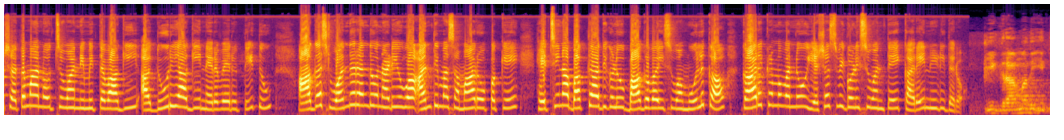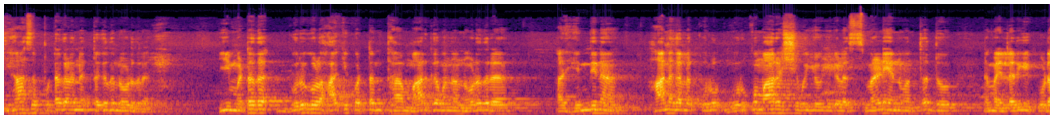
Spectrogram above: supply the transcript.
ಶತಮಾನೋತ್ಸವ ನಿಮಿತ್ತವಾಗಿ ಅದ್ದೂರಿಯಾಗಿ ನೆರವೇರುತ್ತಿದ್ದು, ಆಗಸ್ಟ್ ಒಂದರಂದು ನಡೆಯುವ ಅಂತಿಮ ಸಮಾರೋಪಕ್ಕೆ ಹೆಚ್ಚಿನ ಭಕ್ತಾದಿಗಳು ಭಾಗವಹಿಸುವ ಮೂಲಕ ಕಾರ್ಯಕ್ರಮವನ್ನು ಯಶಸ್ವಿಗೊಳಿಸುವಂತೆ ಕರೆ ನೀಡಿದರು. ಈ ಗ್ರಾಮದ ಇತಿಹಾಸ ಪುಟಗಳನ್ನು ತೆಗೆದು ನೋಡಿದ್ರೆ, ಈ ಮಠದ ಗುರುಗಳು ಹಾಕಿಕೊಟ್ಟಂತಹ ಮಾರ್ಗವನ್ನು ನೋಡಿದ್ರೆ ಅದು ಹಿಂದಿನ ಹಾನಗಲ್ಲ ಕುರು, ಗುರುಕುಮಾರ ಶಿವಯೋಗಿಗಳ ಸ್ಮರಣೆ ಅನ್ನುವಂಥದ್ದು ನಮ್ಮ ಎಲ್ಲರಿಗೂ ಕೂಡ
